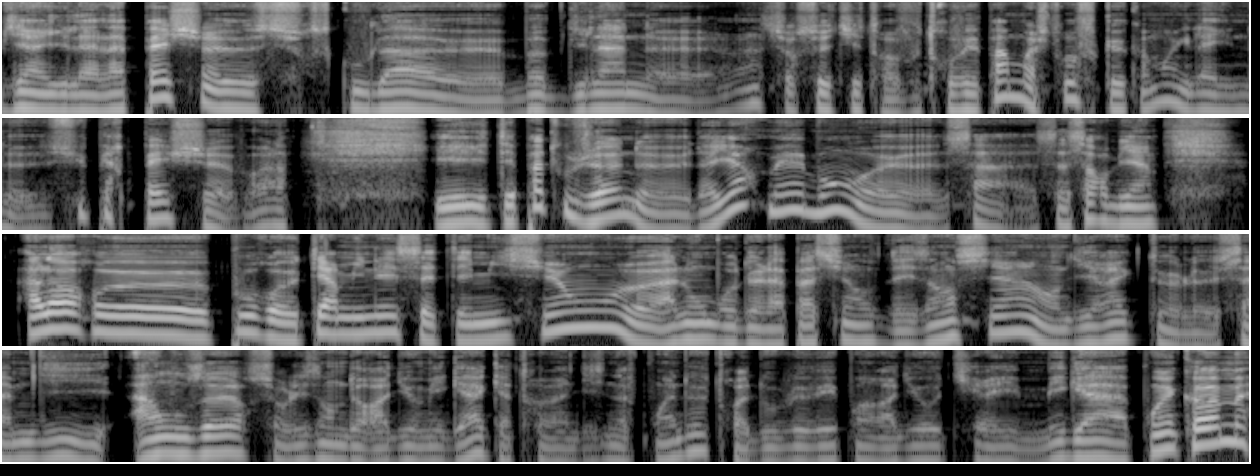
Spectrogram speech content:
bien, il a la pêche euh, sur ce coup-là, euh, Bob Dylan, euh, hein, sur ce titre. Vous trouvez pas? Moi, je trouve que comment il a une super pêche, voilà. Il était pas tout jeune, d'ailleurs, mais bon, ça, ça sort bien. Alors, euh, pour euh, terminer cette émission, euh, à l'ombre de la patience des anciens, en direct le samedi à 11h sur les ondes de Radio Méga 99.2, www.radio-méga.com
